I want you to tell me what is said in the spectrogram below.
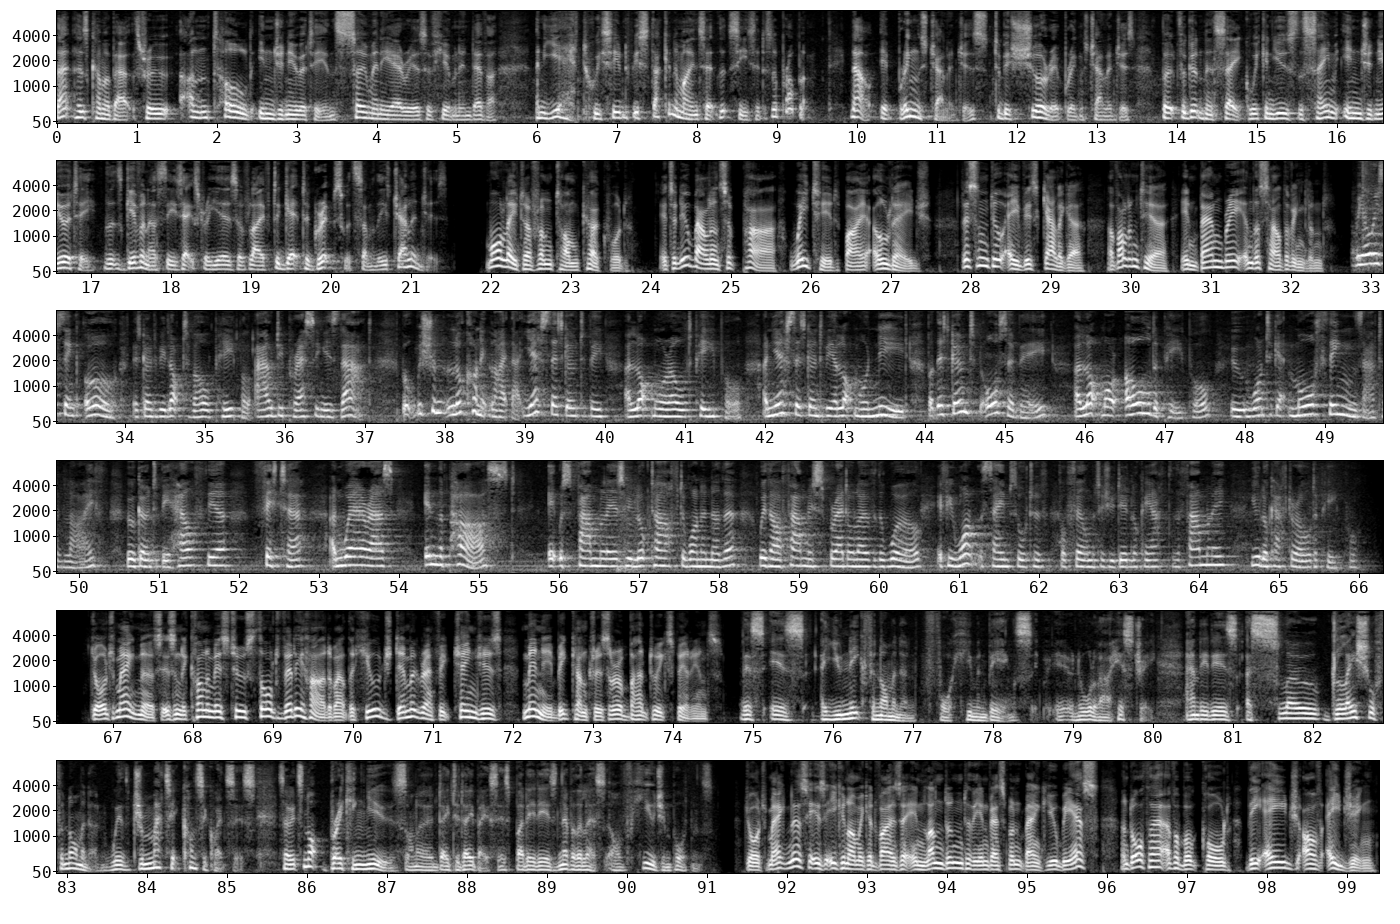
that has come about through untold ingenuity in so many areas of human endeavour, and yet we seem to be stuck in a mindset that sees it as a problem. Now, it brings challenges, to be sure, it brings challenges, but for goodness sake, we can use the same ingenuity that's given us these extra years of life to get to grips with some of these challenges. More later from Tom Kirkwood. It's a new balance of power, weighted by old age. Listen to Avis Gallagher, a volunteer in Banbury in the south of England. We always think, oh, there's going to be lots of old people. How depressing is that? But we shouldn't look on it like that. Yes, there's going to be a lot more old people, and yes, there's going to be a lot more need, but there's going to also be a lot more older people who want to get more things out of life, who are going to be healthier, fitter, and whereas in the past, it was families who looked after one another, with our families spread all over the world. If you want the same sort of fulfillment as you did looking after the family, you look after older people. George Magnus is an economist who's thought very hard about the huge demographic changes many big countries are about to experience. This is a unique phenomenon for human beings in all of our history, and it is a slow glacial phenomenon with dramatic consequences. So it's not breaking news on a day to day basis, but it is nevertheless of huge importance. George Magnus is economic advisor in London to the investment bank UBS and author of a book called The Age of Aging.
